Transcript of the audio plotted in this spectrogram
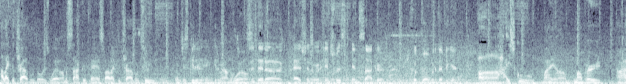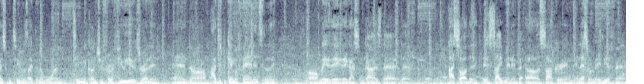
I like to travel though as well. I'm a soccer fan, so I like to travel too and, and just get it and get around the world. Did that uh, passion or interest in soccer, football, when did that begin? Uh, high school. My um, Montverde, our high school team was like the number one team in the country for a few years running, and um, I just became a fan instantly. Um, they, they they got some guys that that I saw the excitement in uh, soccer, and, and that's what made me a fan.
